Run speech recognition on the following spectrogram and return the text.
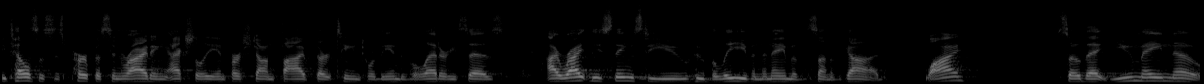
He tells us his purpose in writing, actually, in 1 John 5 13, toward the end of the letter. He says, I write these things to you who believe in the name of the Son of God. Why? So that you may know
